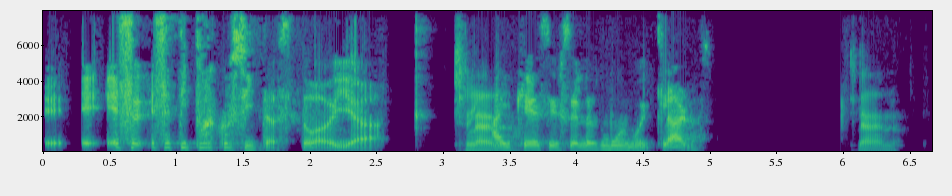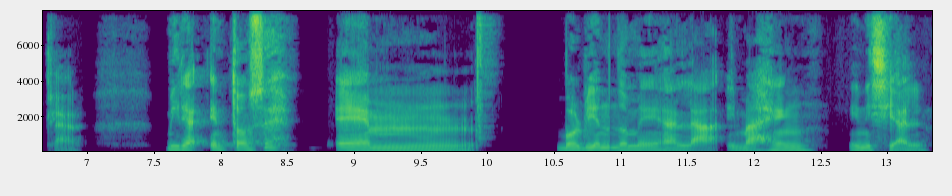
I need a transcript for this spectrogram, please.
e, e, ese, ese, tipo de cositas todavía hay que decírselas muy, muy claras. Claro, claro. Mira, entonces, em, volviéndome a la imagen inicial,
